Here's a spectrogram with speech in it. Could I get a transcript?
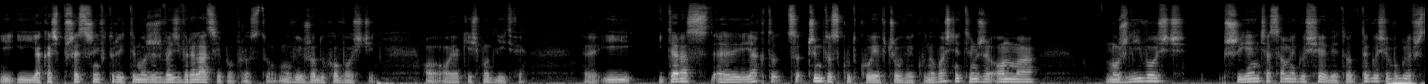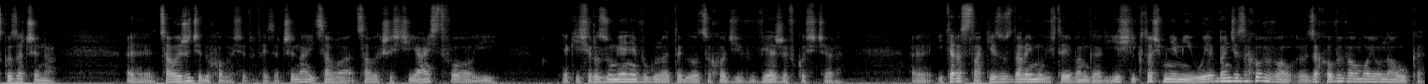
i, i jakaś przestrzeń, w której ty możesz wejść w relację po prostu. Mówię już o duchowości, o, o jakiejś modlitwie. I, i teraz e, jak to, co, czym to skutkuje w człowieku? No właśnie tym, że on ma możliwość przyjęcia samego siebie. To od tego się w ogóle wszystko zaczyna. E, całe życie duchowe się tutaj zaczyna i cała, całe chrześcijaństwo i jakieś rozumienie w ogóle tego, o co chodzi w wierze, w Kościele. E, I teraz tak, Jezus dalej mówi w tej Ewangelii: Jeśli ktoś mnie miłuje, będzie zachowywał, zachowywał moją naukę,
